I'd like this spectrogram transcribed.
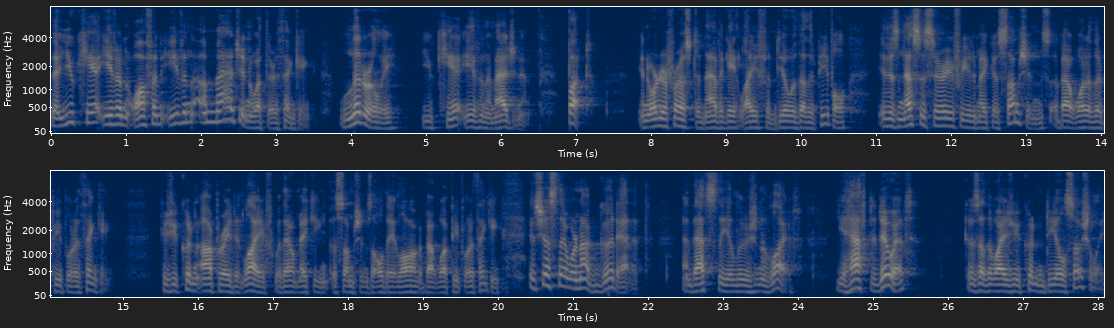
that you can't even often even imagine what they're thinking. Literally, you can't even imagine it. But in order for us to navigate life and deal with other people, it is necessary for you to make assumptions about what other people are thinking because you couldn't operate in life without making assumptions all day long about what people are thinking. It's just that we're not good at it. And that's the illusion of life. You have to do it because otherwise you couldn't deal socially.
